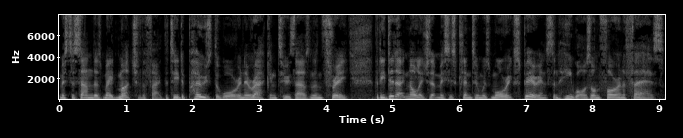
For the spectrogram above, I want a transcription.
Mr. Sanders made much of the fact that he'd opposed the war in Iraq in 2003, but he did acknowledge that Mrs. Clinton was more experienced than he was on foreign affairs.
